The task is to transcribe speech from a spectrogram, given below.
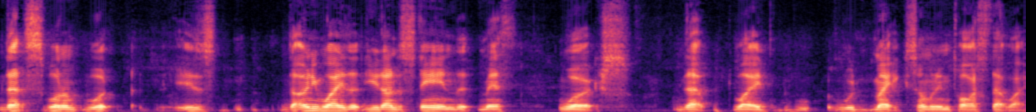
That's what I'm, what is the only way that you'd understand that meth works. That way would make someone enticed that way,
